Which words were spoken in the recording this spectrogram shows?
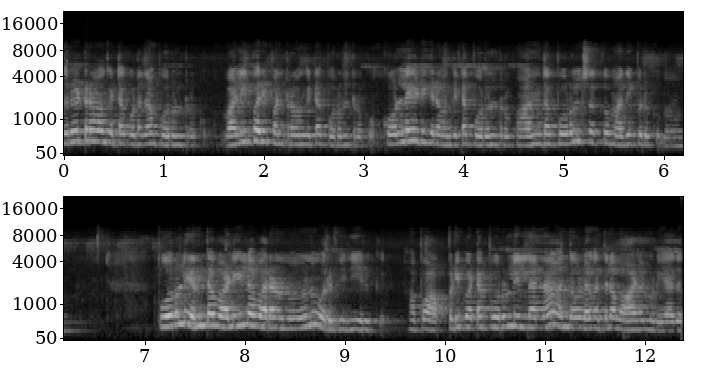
திருடுறவங்கிட்ட கூட தான் பொருள் இருக்கும். வழிப்பறி பண்ணுறவங்கிட்ட பொருள் இருக்கும். கொள்ளையடிக்கிறவங்கிட்ட பொருள் இருக்கும். அந்த பொருளுக்கு மதிப்பு இருக்குமா? பொருள் எந்த வழியில் வரணும்னு ஒரு விதி இருக்குது அப்போ அப்படிப்பட்ட பொருள் இல்லைன்னா அந்த உலகத்தில் வாழ முடியாது.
